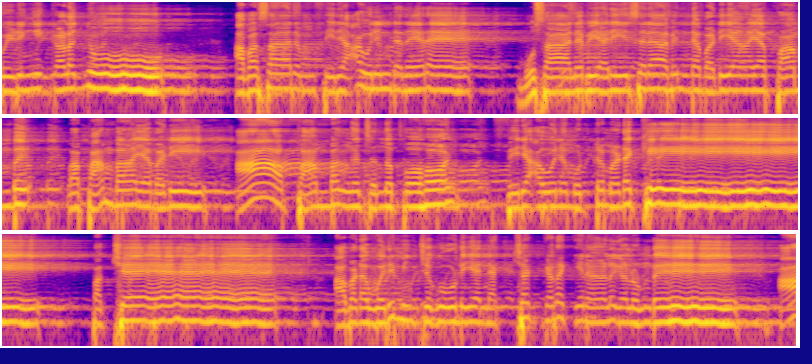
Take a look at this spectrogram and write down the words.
വിഴുങ്ങിക്കളഞ്ഞു അവസാനം ഫിരാവുനിന്റെ നേരെ മൂസാ നബി അലിസ്ലാമിന്റെ വടിയായ പാമ്പ് പാമ്പായ വടി ആ പാമ്പങ്ങ് ചെന്നപ്പോൾ ഫിരൗന് മുട്ടുമടക്കി. പക്ഷേ അവിടെ ഒരുമിച്ച് കൂടിയ ലക്ഷക്കണക്കിന് ആളുകളുണ്ട്. ആ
